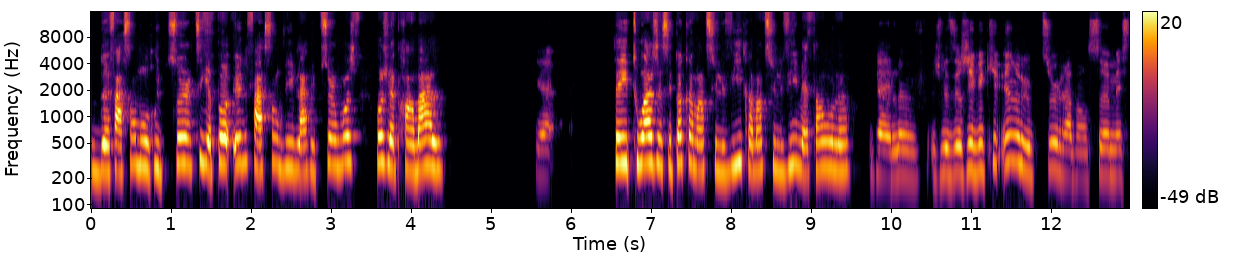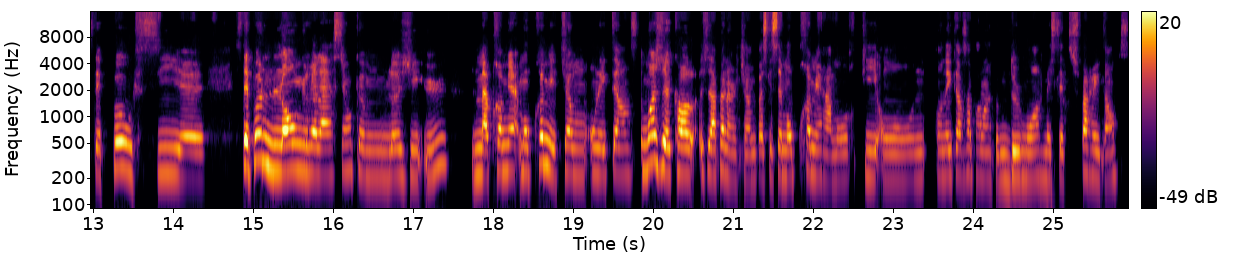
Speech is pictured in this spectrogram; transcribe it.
de façon nos ruptures. Il n'y a pas une façon de vivre la rupture. Moi, je, moi, je le prends mal. Yeah. Tu sais, toi, je ne sais pas comment tu le vis, comment tu le vis, mettons, là? Ben là, je veux dire, j'ai vécu une rupture avant ça, mais c'était pas aussi. Euh, c'était pas une longue relation comme là j'ai eu ma première, mon premier chum, on était en, Moi, je, l'appelle un chum parce que c'est mon premier amour. Puis on, on était ensemble pendant comme deux mois, mais c'était super intense.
